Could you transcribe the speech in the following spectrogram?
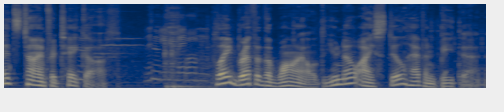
It's time for takeoff. Play Breath of the Wild. You know I still haven't beat that.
